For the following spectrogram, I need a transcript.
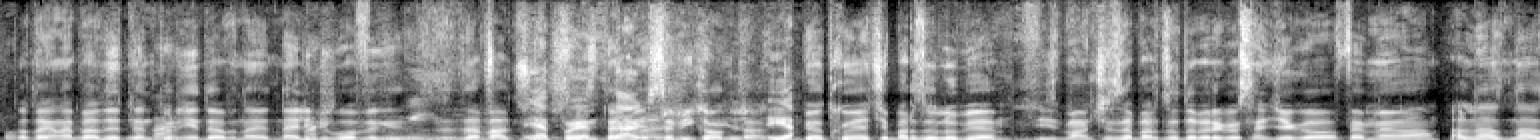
to tak naprawdę ten turniej na- najlepiej było wy- zawalczyć Ja powiem z tego tak, semikontakt. ja- Piotrku, ja cię bardzo lubię i mam cię za bardzo dobrego sędziego w MMA, ale na, na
